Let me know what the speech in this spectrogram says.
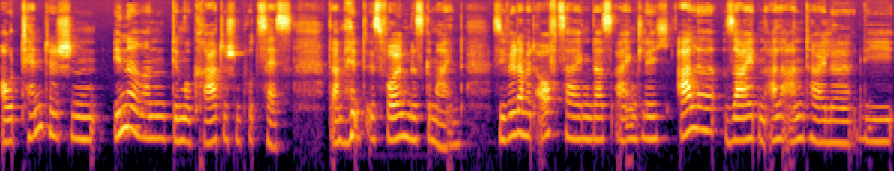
authentischen inneren demokratischen Prozess. Damit ist Folgendes gemeint. Sie will damit aufzeigen, dass eigentlich alle Seiten, alle Anteile, die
